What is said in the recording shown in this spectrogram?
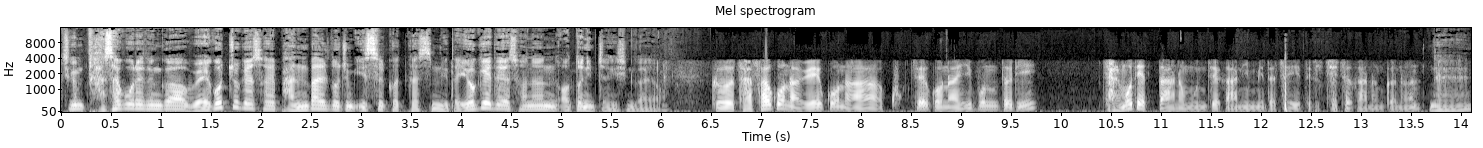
지금 자사고라든가 외고 쪽에서의 반발도 좀 있을 것 같습니다. 여기에 대해서는 어떤 입장이신가요? 그 자사고나 외고나 국제고나 이분들이 잘못했다 하는 문제가 아닙니다. 저희들이 지적하는 거는 네.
